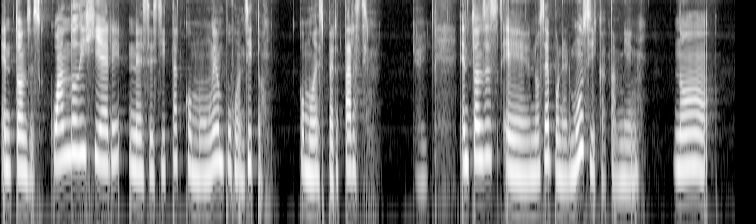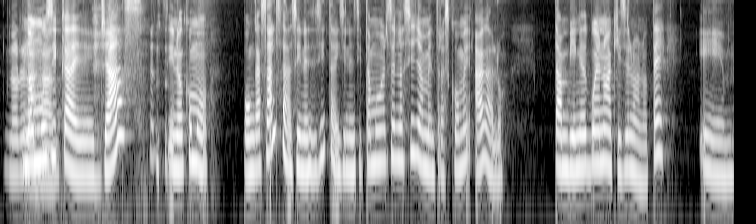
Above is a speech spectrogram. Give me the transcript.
Entonces, cuando digiere, necesita como un empujoncito, como despertarse. Entonces, eh, no sé, poner música también. No, no, música de jazz, sino como ponga salsa si necesita. Y si necesita moverse en la silla mientras come, hágalo. También es bueno, aquí se lo anoté, em,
